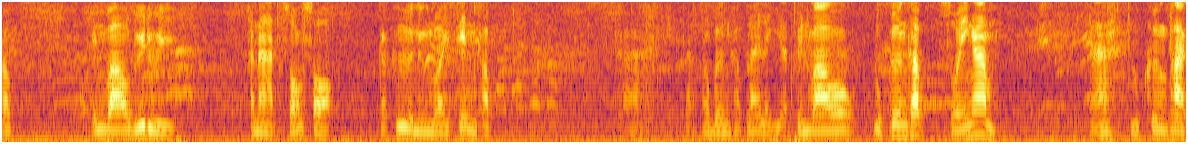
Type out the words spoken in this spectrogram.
ครับ เป็นวาวดุยๆขนาด 2 ศอกก็คือ100เส้นครับมาเบิงครับรายละเอียดเป็นวาวลูกเครื่องครับ สวยงามนะลูกเครื่องภาค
